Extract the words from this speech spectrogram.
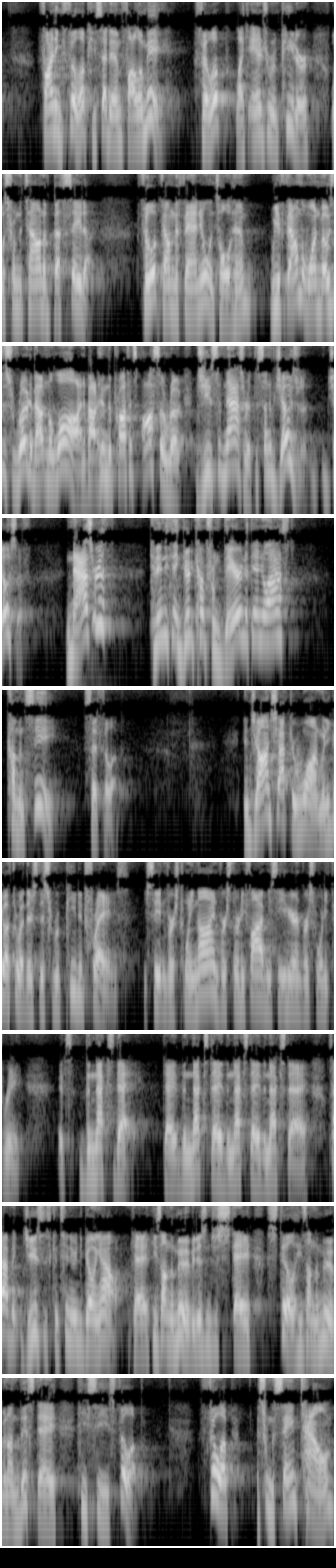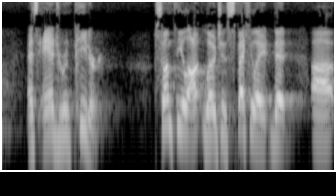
Finding Philip, he said to him, Follow me. Philip, like Andrew and Peter, was from the town of Bethsaida. Philip found Nathanael and told him, We have found the one Moses wrote about in the law and about whom the prophets also wrote, Jesus of Nazareth, the son of Joseph. Nazareth? Can anything good come from there? Nathanael asked. Come and see, said Philip. In John chapter 1, when you go through it, there's this repeated phrase. You see it in verse 29, verse 35, and you see it here in verse 43. It's the next day. Okay, the next day, the next day, the next day. What's happening? Jesus is continuing to going out. Okay, he's on the move. He doesn't just stay still. He's on the move. And on this day, he sees Philip. Philip is from the same town as Andrew and Peter. Some theologians speculate that uh,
